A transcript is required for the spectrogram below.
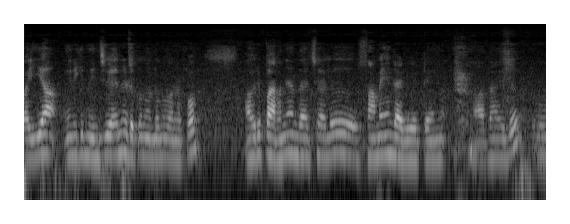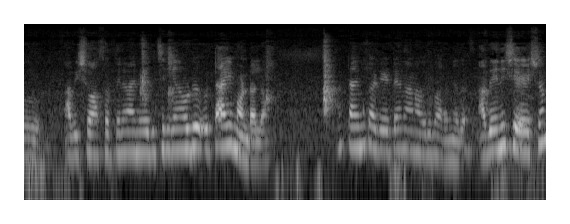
വയ്യ എനിക്ക് നെഞ്ചുവേദന എടുക്കുന്നുണ്ടെന്ന് പറഞ്ഞപ്പം അവർ പറഞ്ഞ എന്താ വെച്ചാൽ സമയം കഴിയട്ടെ എന്ന് അതായത് അവിശ്വാസത്തിന് അനുവദിച്ചിരിക്കുന്ന ഒരു ടൈം ഉണ്ടല്ലോ ആ ടൈം കഴിയട്ടെ എന്നാണ് അവർ പറഞ്ഞത്. അതിന് ശേഷം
